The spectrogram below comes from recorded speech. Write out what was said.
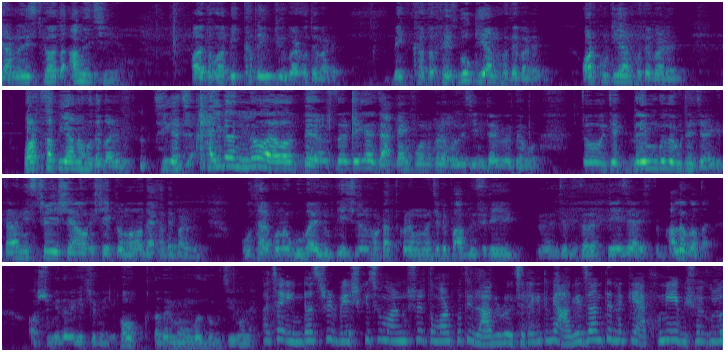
জার্নালিস্টকে হয়তো আমি চিনি। হয়তো কোনো বিখ্যাত ইউটিউবার হতে পারে। বিখ্যাত ফেসবুক ইয়ান হতে পারে, অর্কুটিয়ান হতে পারে হোয়াটসঅ্যাপিয়ানও হতে পারে। ঠিক আছে I don't know about them so ঠিক আছে, যাকে আমি ফোন করে বলেছি ইন্টারভিউ দেবো। তো যে ব্লেমগুলো উঠেছে আর কি, তারা নিশ্চয়ই এসে আমাকে সেই প্রমাণও দেখাতে পারবেন কোথায় কোনো গুহায় লুকিয়েছিলেন, হঠাৎ করে মনে হচ্ছে পাবলিসিটি যদি তাদের পেয়ে যায় ভালো কথা। অসুবিধার কিছু নেই। হোক তাদের মঙ্গল হোক জীবনে। আচ্ছা ইন্ডাস্ট্রির বেশ কিছু মানুষের তোমার প্রতি রাগ রয়েছে। এটা কি তুমি আগে জানতে নাকি এখনই এই বিষয়গুলো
